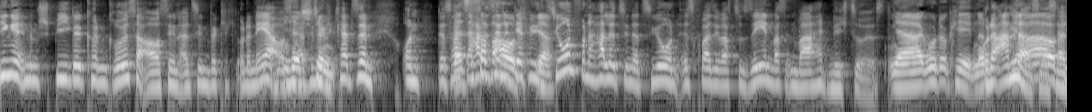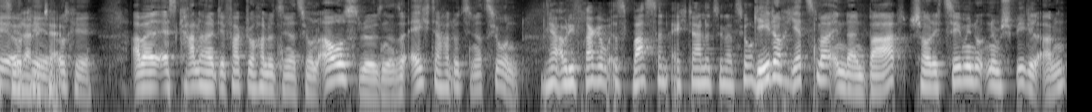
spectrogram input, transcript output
Dinge in einem Spiegel können größer aussehen, als sie in wirklich, oder näher aussehen, Ja, als sie in. Wirklichkeit sind. Und das heißt, Das da hat es ja eine out, Definition von einer Halluzination, ist quasi was zu sehen, was in Wahrheit nicht so ist. Ja, gut, okay. Na, Oder anders ja, ist okay, als die okay, Realität. Okay, Aber es kann halt de facto Halluzinationen auslösen, also echte Halluzinationen. Ja, aber die Frage ist, was sind echte Halluzinationen? Geh doch jetzt mal in dein Bad, schau dich zehn Minuten im Spiegel an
